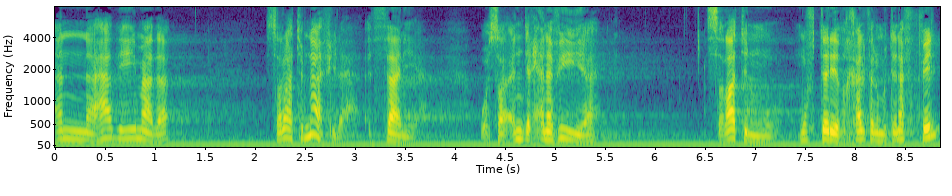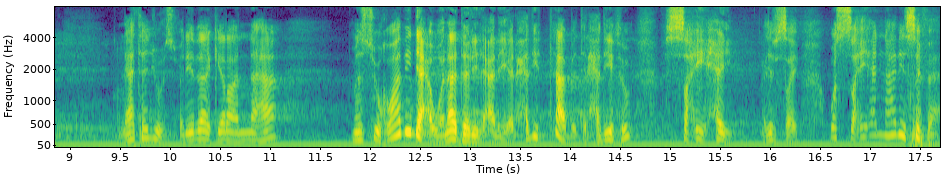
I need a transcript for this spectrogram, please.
أن هذه ماذا؟ صلاة النافلة الثانية. وعند الحنفية صلاة المفترض خلف المتنفل لا تجوز فلذلك يرى أنها منسوخة. وهذه دعوة لا دليل عليها. الحديث ثابت الحديث في الصحيحين. الحديث الصحيح. والصحيح أن هذه صفة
